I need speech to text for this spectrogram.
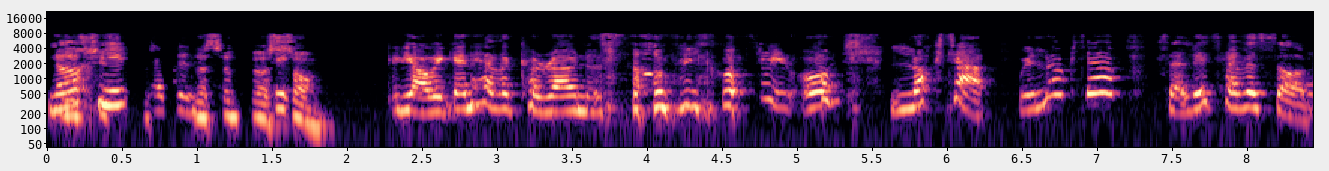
Noch nicht. listen to a song. Yeah, we're going to have a Corona song because we're all locked up. We're locked up. So let's have a song.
